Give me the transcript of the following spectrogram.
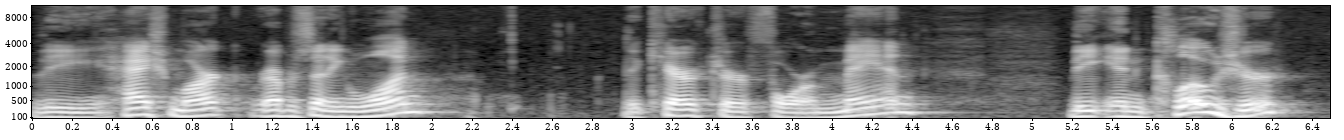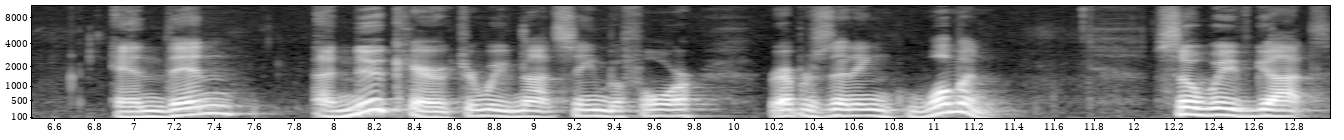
The hash mark representing one, the character for man, the enclosure, and then a new character we've not seen before representing woman. So we've got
